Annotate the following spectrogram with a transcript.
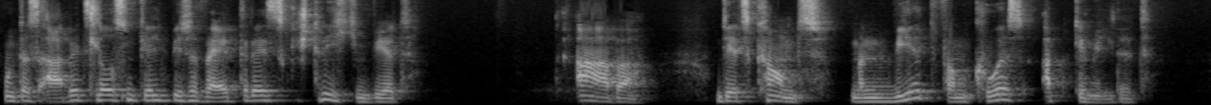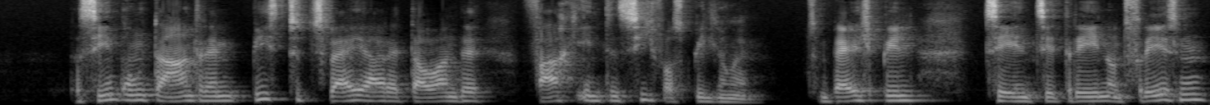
und das Arbeitslosengeld bis auf weiteres gestrichen wird. Aber und jetzt kommt's. Man wird vom Kurs abgemeldet. Das sind unter anderem bis zu zwei Jahre dauernde Fachintensivausbildungen. Zum Beispiel CNC Drehen und Fräsen.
